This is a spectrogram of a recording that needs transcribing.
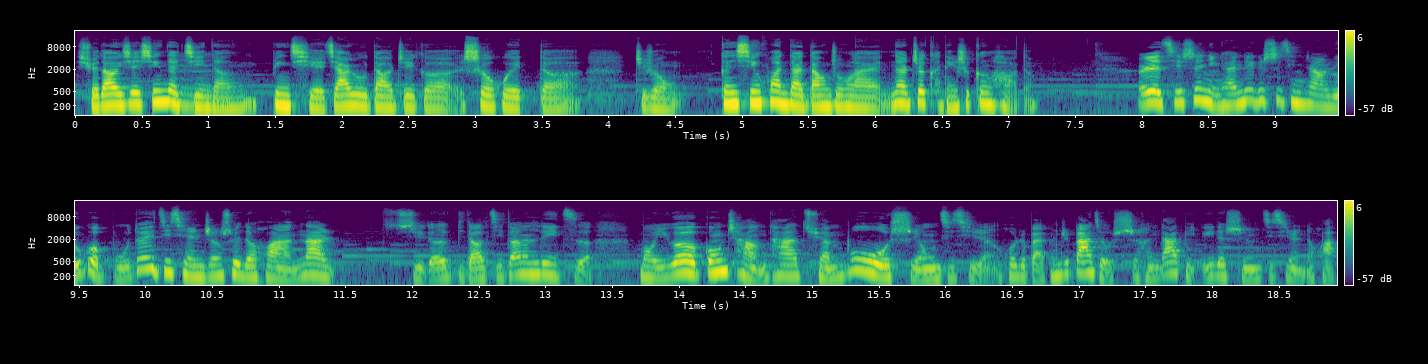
学到一些新的技能，并且加入到这个社会的这种更新换代当中来，那这肯定是更好的。而且，其实你看这个事情上，如果不对机器人征税的话，那。举的比较极端的例子，某一个工厂它全部使用机器人，或者百分之八九十很大比例的使用机器人的话，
